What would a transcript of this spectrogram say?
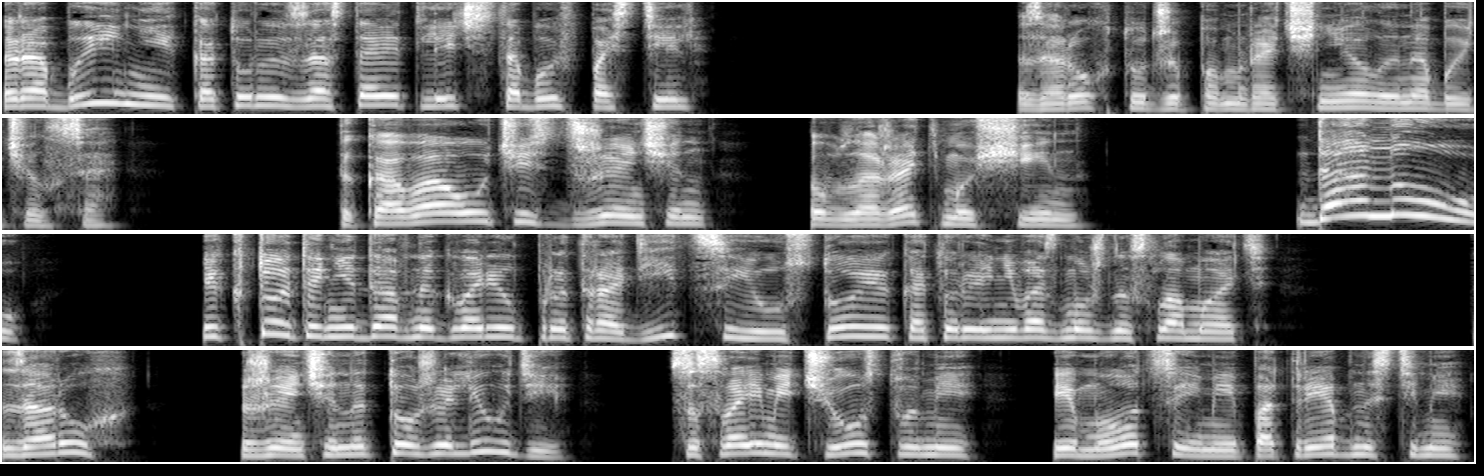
Рабыней, которую заставят лечь с тобой в постель?» Зарух тут же помрачнел и набычился. «Такова участь женщин — ублажать мужчин». «Да ну! И кто это недавно говорил про традиции и устои, которые невозможно сломать? Зарух, женщины тоже люди, со своими чувствами, эмоциями и потребностями.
